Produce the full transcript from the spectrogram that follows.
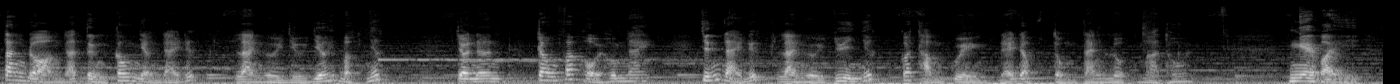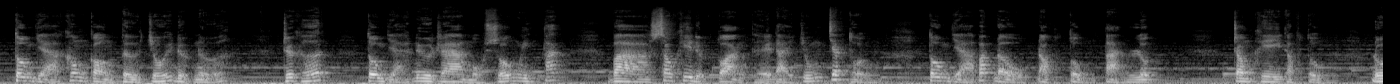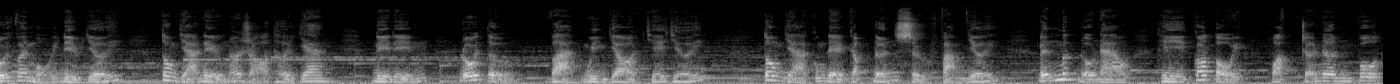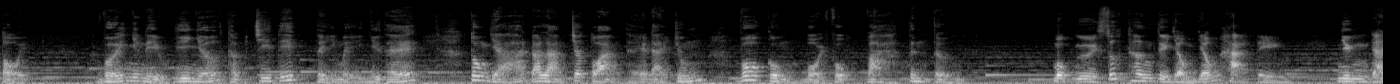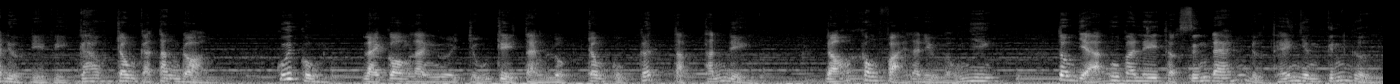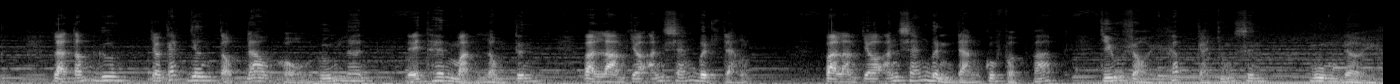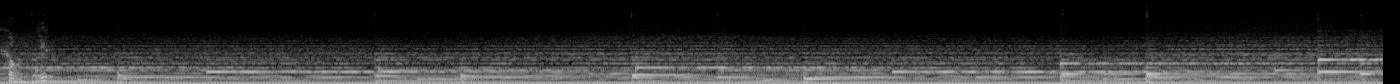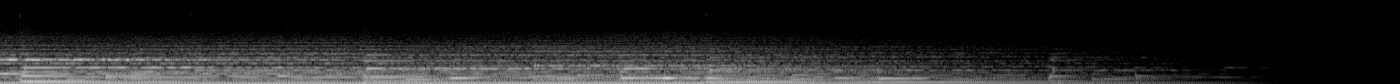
Tăng đoàn đã từng công nhận Đại Đức là người giữ giới bậc nhất. Cho nên, trong Pháp hội hôm nay, chính Đại Đức là người duy nhất có thẩm quyền để đọc tụng tạng luật mà thôi. Nghe vậy, tôn giả không còn từ chối được nữa. Trước hết, tôn giả đưa ra một số nguyên tắc và sau khi được toàn thể đại chúng chấp thuận, tôn giả bắt đầu đọc tụng tạng luật. Trong khi đọc tụng, đối với mỗi điều giới, tôn giả đều nói rõ thời gian, địa điểm, đối tượng và nguyên do chế giới. Tôn giả cũng đề cập đến sự phạm giới, đến mức độ nào thì có tội hoặc trở nên vô tội. Với những điều ghi nhớ thật chi tiết tỉ mỉ như thế, tôn giả đã làm cho toàn thể đại chúng vô cùng bội phục và tin tưởng. Một người xuất thân từ dòng giống hạ tiện nhưng đã được địa vị cao trong cả tăng đoàn. Cuối cùng lại còn là người chủ trì tạng luật trong cuộc kết tập thánh điện. Đó không phải là điều ngẫu nhiên. Tôn giả Ubali thật xứng đáng được thế nhân kính ngưỡng, là tấm gương cho các dân tộc đau khổ hướng lên để thêm mạnh lòng tin và làm cho ánh sáng bình đẳng. Và làm cho ánh sáng bình đẳng của Phật pháp chiếu rọi khắp cả chúng sinh muôn đời không dứt.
